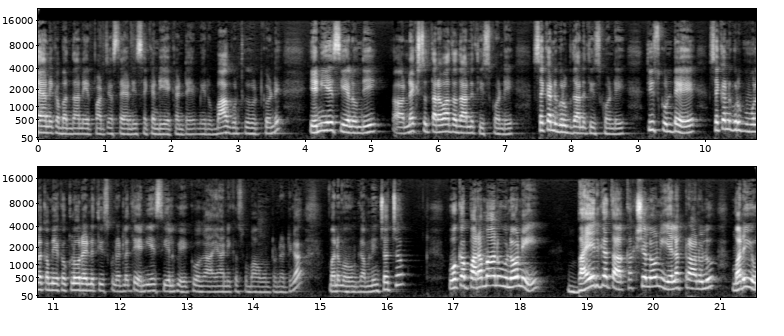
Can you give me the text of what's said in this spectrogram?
అయానిక బంధాన్ని ఏర్పాటు చేస్తాయండి. సెకండ్ ఏ కంటే మీరు బాగా గుర్తుపెట్టుకోండి. ఎన్ఏసిఎల్ ఉంది. నెక్స్ట్ తర్వాత దాన్ని తీసుకోండి. సెకండ్ గ్రూప్ దాన్ని తీసుకోండి. తీసుకుంటే సెకండ్ గ్రూప్ మూలకం యొక్క క్లోరైడ్ని తీసుకున్నట్లయితే ఎన్ఏసిఎల్కు ఎక్కువగా అయానిక స్వభావం ఉంటున్నట్టుగా మనము గమనించవచ్చు ఒక పరమాణువులోని బహిర్గత కక్షలోని ఎలక్ట్రానులు మరియు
